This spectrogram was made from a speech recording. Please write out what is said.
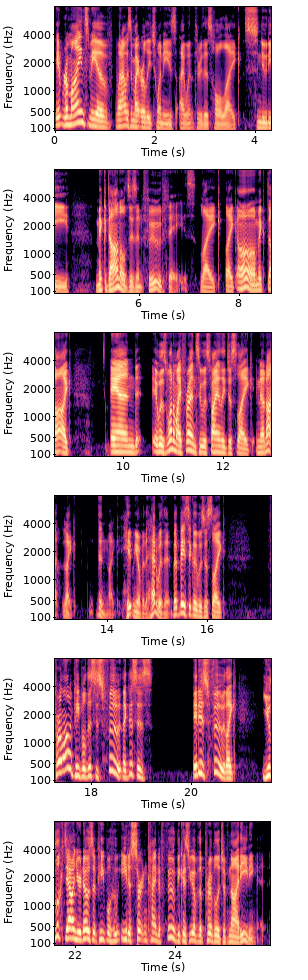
it reminds me of when I was in my early 20s, I went through this whole like snooty McDonald's isn't food phase. Like like oh, McDonald like and it was one of my friends who was finally just like, you know, not like didn't like hit me over the head with it, but basically was just like for a lot of people this is food. Like this is it is food. Like you look down your nose at people who eat a certain kind of food because you have the privilege of not eating it.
